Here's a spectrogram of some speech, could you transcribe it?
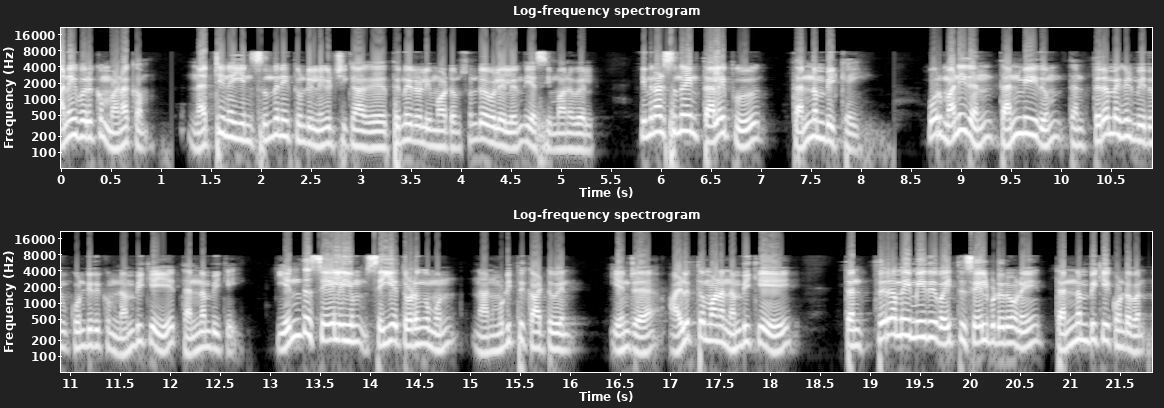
அனைவருக்கும் வணக்கம். நற்றினையின் சிந்தனை தூண்டில் நிகழ்ச்சிக்காக திருநெல்வேலி மாவட்டம் சுண்டவெளியிலிருந்து எஸ் இமானுவேல் இந்த நாள் சிந்தனையின் தலைப்பு தன்னம்பிக்கை. ஒரு மனிதன் தன் மீதும் தன் திறமைகள் மீதும் கொண்டிருக்கும் நம்பிக்கையே தன்னம்பிக்கை. எந்த செயலையும் செய்ய தொடங்கும் முன் நான் முடித்து காட்டுவேன் என்ற அழுத்தமான நம்பிக்கையை தன் திறமை மீது வைத்து செயல்படுகிறவனே தன்னம்பிக்கை கொண்டவன்.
